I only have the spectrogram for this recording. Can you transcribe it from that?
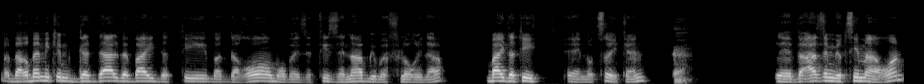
בהרבה מקרים גדל בבית דתי בדרום, או באיזה טיזנבי בפלורידה, בית דתי אה, נוצרי, כן? כן. ואז הם יוצאים מהארון,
